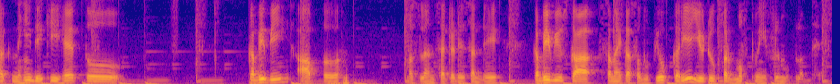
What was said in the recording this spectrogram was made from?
तक नहीं देखी है तो कभी भी आप, मसलन सैटरडे संडे, कभी भी उसका समय का सदुपयोग करिए। यूट्यूब पर मुफ़्त में ही फ़िल्म उपलब्ध है।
